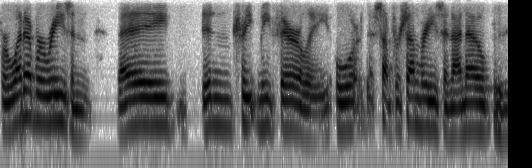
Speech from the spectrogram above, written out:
for whatever reason, they didn't treat me fairly, or some for some reason. I know, mm-hmm.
